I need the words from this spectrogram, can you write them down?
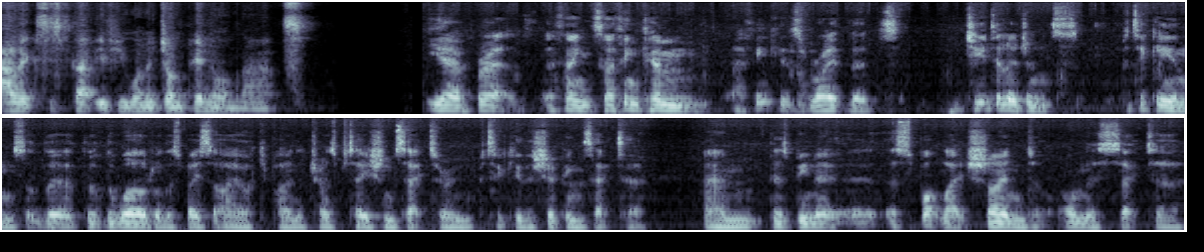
Alex, if you want to jump in on that. Yeah, Brett, thanks. I think um, I think it's right that due diligence, particularly in sort of the, the, the, world or the space that I occupy in the transportation sector and particularly the shipping sector, um, there's been a, a, spotlight shined on this sector.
